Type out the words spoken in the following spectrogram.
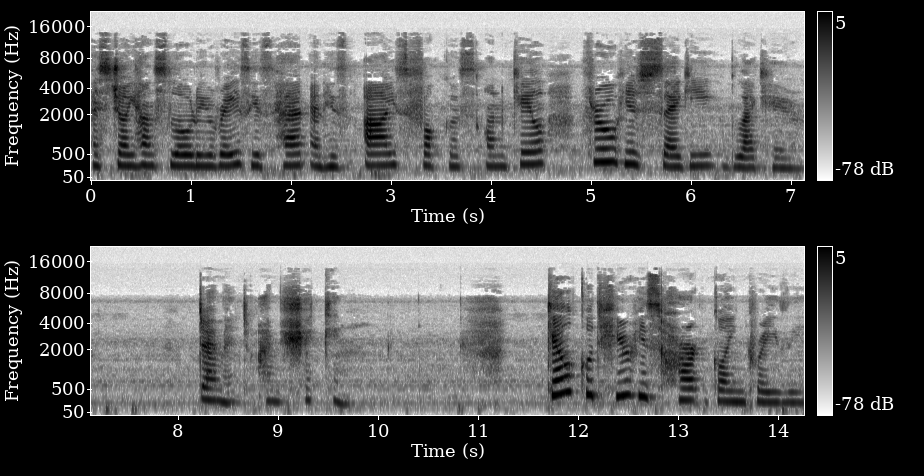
As Choi Han slowly raised his head and his eyes focused on Kel through his saggy black hair. Damn it, I'm shaking. Kel could hear his heart going crazy.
